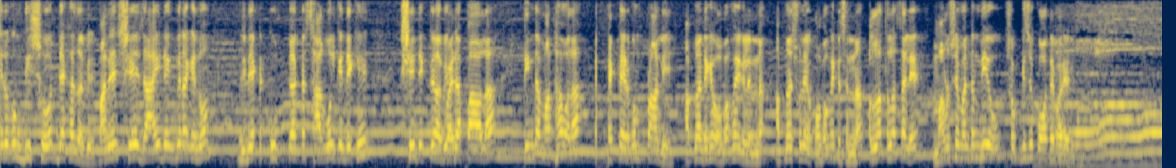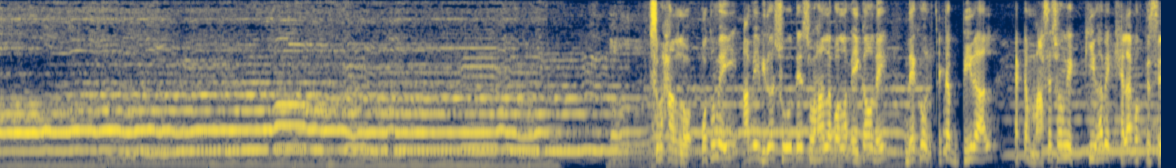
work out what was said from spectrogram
এরকম দৃশ্য দেখা যাবে। মানে সে যাই দেখবে না কেন যদি একটা কুত্তা একটা ছাগলকে দেখে সে দেখতে পাবে এটা পাওয়ালা তিনটা মাথাওয়ালা একটা এরকম প্রাণী। আপনারা দেখে অবাক হয়ে গেলেন না? আপনারা শুনে অবাক হইতেছেন না? আল্লাহ তালা চাইলে মানুষের মাধ্যম দিয়েও সবকিছু করাতে পারেন। সুবহানাল্লাহ। প্রথমেই আমি ভিডিওর শুরুতে সুবহানাল্লাহ বললাম এই কারণেই। দেখুন, একটা বিড়াল একটা মাছের সঙ্গে কীভাবে খেলা করতেছে।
